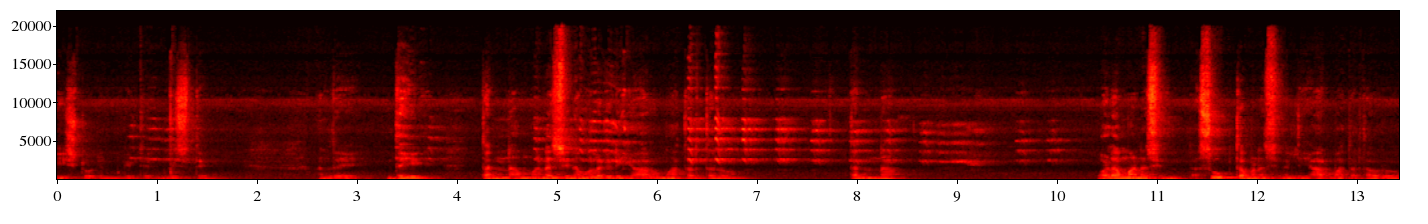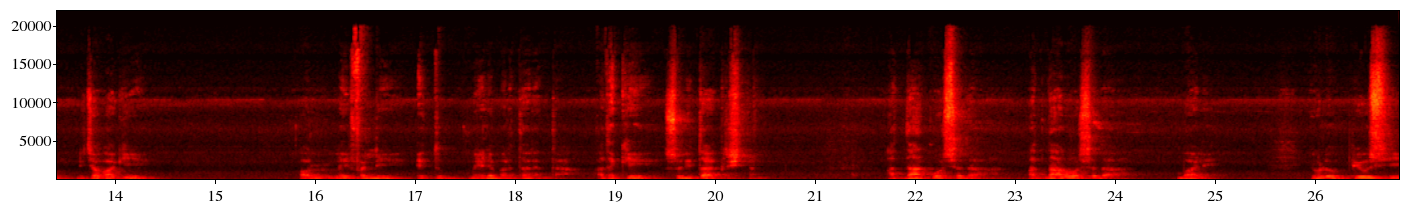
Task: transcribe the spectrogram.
ಈ ಸ್ಟೋರಿ ಮುಗಿತೆ ಮುಗಿಸ್ತೇನೆ ಅಂದರೆ ದೈ, ತನ್ನ ಮನಸ್ಸಿನ ಒಳಗಡೆ ಯಾರು ಮಾತಾಡ್ತಾರೋ ತನ್ನ ಒಳ ಮನಸ್ಸಿನಿಂದ, ಸೂಕ್ತ ಮನಸ್ಸಿನಲ್ಲಿ ಯಾರು ಮಾತಾಡ್ತಾರೋ ನಿಜವಾಗಿ ಅವ್ರ ಲೈಫಲ್ಲಿ ಎದ್ದು ಮೇಲೆ ಬರ್ತಾರೆ ಅಂತ. ಅದಕ್ಕೆ ಸುನೀತಾ ಕೃಷ್ಣನ್. ಹದಿನಾಲ್ಕು ವರ್ಷದ, ಹದಿನಾರು ವರ್ಷದ ಬಾಳೆ. ಇವಳು P U C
